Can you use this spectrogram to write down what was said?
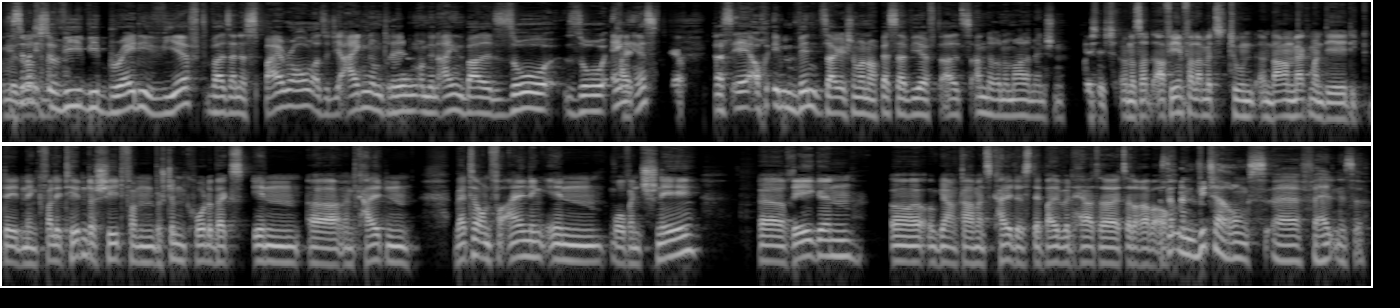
Ist aber nicht so wie, wie Brady wirft, weil seine Spiral, also die eigene Umdrehung um den eigenen Ball so, so eng ist, ja dass er auch im Wind, sage ich schon mal, noch besser wirft als andere normale Menschen. Richtig. Und das hat auf jeden Fall damit zu tun, und daran merkt man die, die, den Qualitätsunterschied von bestimmten Quarterbacks in, äh, im kalten Wetter und vor allen Dingen in, wo wenn Schnee, äh, Regen, Äh, und ja, klar, wenn es kalt ist, der Ball wird härter, etc. Aber das auch. nennt man Witterungsverhältnisse, äh,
